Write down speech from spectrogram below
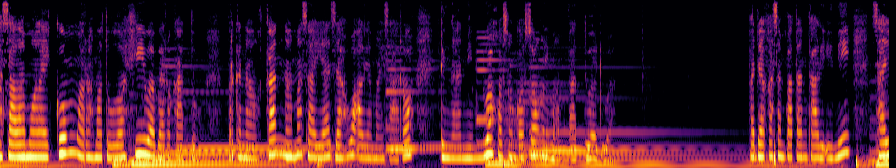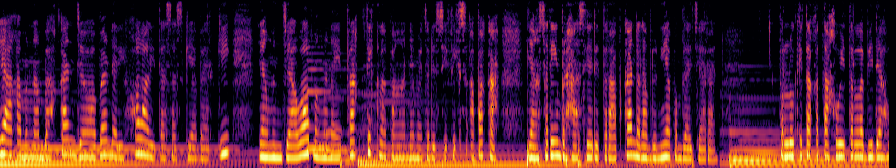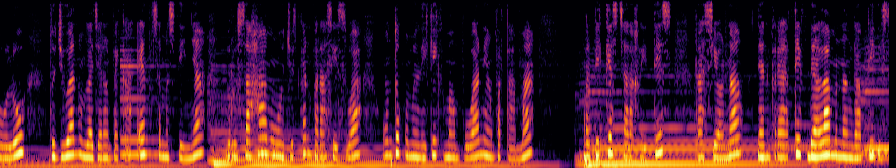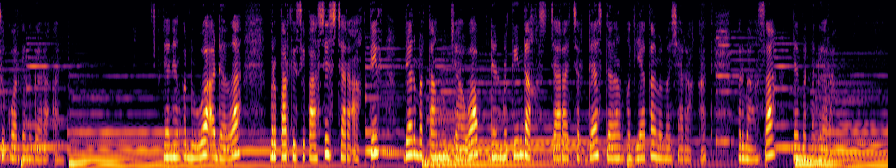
Assalamualaikum warahmatullahi wabarakatuh. Perkenalkan nama saya Zahwa Alia Maisaroh dengan NIM 2005422 Pada kesempatan kali ini saya akan menambahkan jawaban dari Holalita Saskia Barki yang menjawab mengenai praktik lapangannya metode civics apakah yang sering berhasil diterapkan dalam dunia pembelajaran Perlu kita ketahui terlebih dahulu, tujuan pembelajaran PKN semestinya berusaha mewujudkan para siswa untuk memiliki kemampuan yang pertama, berpikir secara kritis, rasional, dan kreatif dalam menanggapi isu kewarganegaraan. Dan yang kedua adalah berpartisipasi secara aktif dan bertanggung jawab dan bertindak secara cerdas dalam kegiatan bermasyarakat, berbangsa, dan bernegara.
